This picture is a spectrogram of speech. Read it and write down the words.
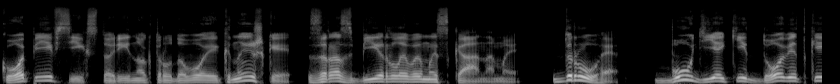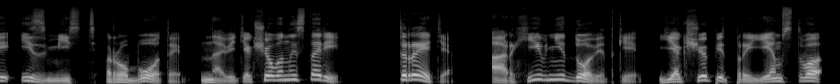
Копії всіх сторінок трудової книжки з розбірливими сканами. Друге. Будь-які довідки із місць роботи, навіть якщо вони старі. Третє. Архівні довідки, якщо підприємство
